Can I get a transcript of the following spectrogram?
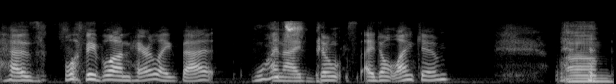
has fluffy blonde hair like that, What? and I don't I don't like him. um,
